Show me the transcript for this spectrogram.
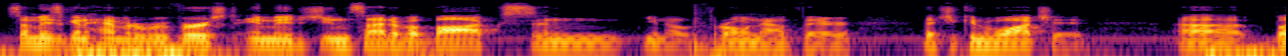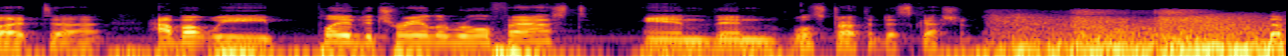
somebody's going to have a reversed image inside of a box and you know thrown out there that you can watch it. Uh, but uh, how about we play the trailer real fast, and then we'll start the discussion. The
